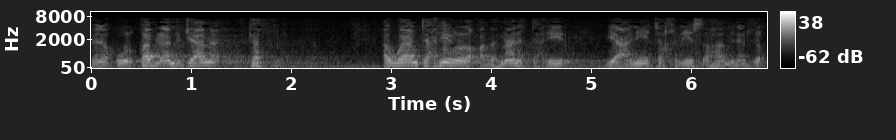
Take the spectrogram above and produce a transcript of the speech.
فنقول قبل أن تجامع كفر أولا تحرير الرقبة. معنى التحرير يعني تخليصها من الرق.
